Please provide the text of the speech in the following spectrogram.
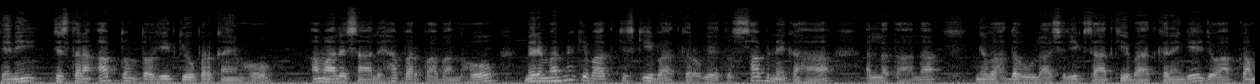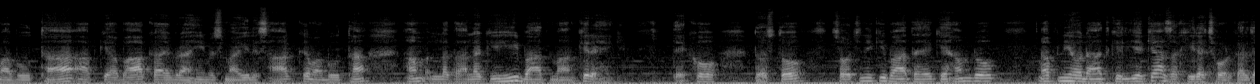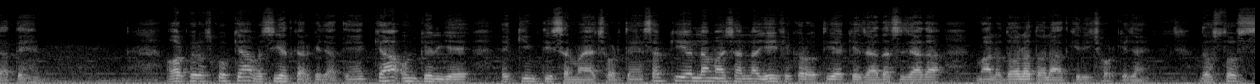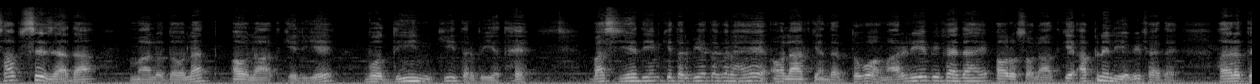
یعنی جس طرح اب تم توحید کے اوپر قائم ہو امال صالحہ پر پابند ہو، میرے مرنے کے بعد کس کی بات کرو گے؟ تو سب نے کہا، اللہ تعالیٰ وحدہ اللہ شریک ساتھ کی بات کریں گے، جو آپ کا معبود تھا، آپ کے ابا کا ابراہیم اسماعیل اسحاق کا معبود تھا، ہم اللہ تعالیٰ کی ہی بات مان کے رہیں گے۔ دیکھو دوستو، سوچنے کی بات ہے کہ ہم لوگ اپنی اولاد کے لیے کیا ذخیرہ چھوڑ کر جاتے ہیں۔ اور پھر اس کو کیا وصیت کر کے جاتے ہیں؟ کیا ان کے لیے ایک قیمتی سرمایہ چھوڑتے ہیں؟ سب کی اللہ ماشاء اللہ یہی فکر ہوتی ہے کہ زیادہ سے زیادہ مال و دولت اولاد کے لیے چھوڑ کے جائیں۔ دوستو، سب سے زیادہ مال و دولت اولاد کے لیے وہ دین کی تربیت ہے۔ بس یہ دین کی تربیت اگر ہے اولاد کے اندر تو وہ ہمارے لیے بھی فائدہ ہے اور اس اولاد کے اپنے لیے بھی فائدہ ہے۔ حضرت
